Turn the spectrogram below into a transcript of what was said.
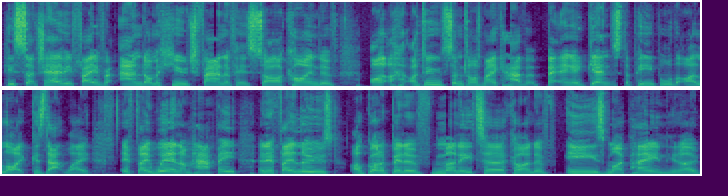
he's such a heavy favourite and I'm a huge fan of his. So I kind of, I, I do sometimes make a habit of betting against the people that I like because that way, if they win, I'm happy. And if they lose, I've got a bit of money to kind of ease my pain, you know?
